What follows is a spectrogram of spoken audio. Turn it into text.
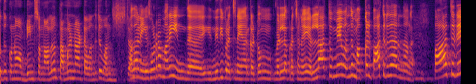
ஒதுக்கணும் அப்படின்னு சொன்னாலும் தமிழ்நாட்டை வந்துட்டு வந்துச்சுட்டாங்க அதான் நீங்க சொல்ற மாதிரி இந்த நிதி பிரச்சனையா இருக்கட்டும் வெள்ள பிரச்சனை எல்லாத்துமே வந்து மக்கள் பார்த்துட்டு தான் இருந்தாங்க. பார்த்துட்டே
